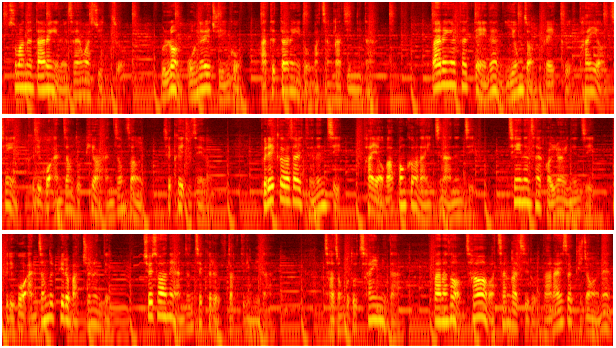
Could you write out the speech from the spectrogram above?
수많은 따릉이를 사용할 수 있죠. 물론 오늘의 주인공 아트 따릉이도 마찬가지입니다. 따릉이를 탈 때에는 이용 전 브레이크, 타이어, 체인, 그리고 안장 높이와 안정성을 체크해주세요. 브레이크가 잘 드는지, 타이어가 펑크가 나 있진 않은지, 체인은 잘 걸려 있는지, 그리고 안장 높이를 맞추는 등 최소한의 안전 체크를 부탁드립니다. 자전거도 차입니다. 따라서 차와 마찬가지로 나라에서 규정하는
